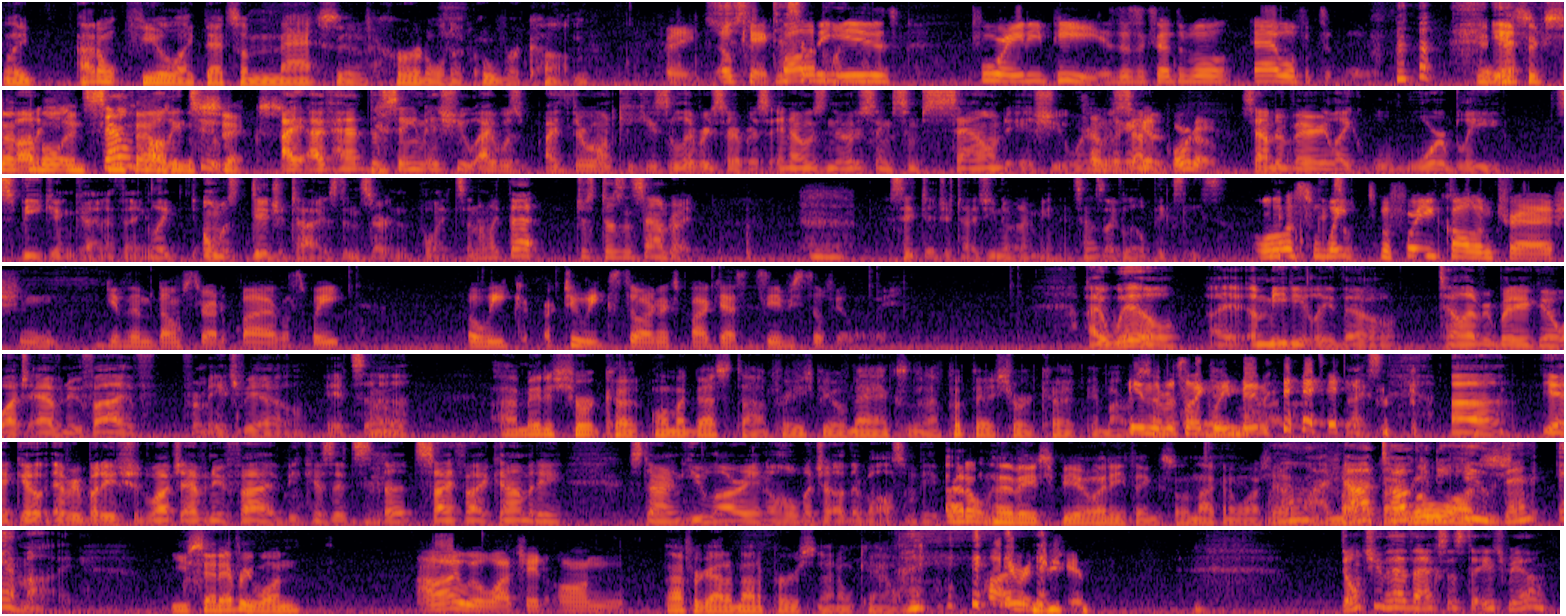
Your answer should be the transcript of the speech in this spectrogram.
Like, I don't feel like that's a massive hurdle to overcome. Right. It's just a Okay. Quality is 480p. Is this acceptable? Eh, we'll fix it later. Yeah, Yeah, that's acceptable quality- in sound quality, too. I, I've had the same issue. I was I threw on Kiki's delivery service and I was noticing some sound issue where it was like a sounded, good Porto. sounded very like warbly speaking kind of thing, like almost digitized in certain points. And I'm like, that just doesn't sound right. I say digitized, you know what I mean? It sounds like little pixies. Well, let's Pixel. wait before you call them trash and give them dumpster out of five. Let's wait a week or two weeks till our next podcast and see if you still feel that way. I will I, immediately though tell everybody to go watch Avenue Five from HBO. It's uh, Oh. I made a shortcut on my desktop for HBO Max, and I put that shortcut in my In the recycling bin. nice. Uh, yeah, go. Everybody should watch Avenue Five because it's a sci-fi comedy starring Hugh Laurie and a whole bunch of other awesome people. I don't have HBO anything, so I'm not going to watch that. Well, I'm not talking to you. Then am I? You said everyone. I will watch it on I forgot I'm not a person. I don't count. pirate ship. Don't you have access to HBO?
